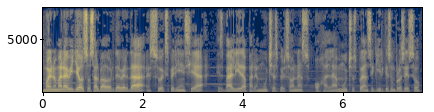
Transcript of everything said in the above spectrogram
Bueno, maravilloso, Salvador. De verdad, su experiencia es válida para muchas personas. Ojalá muchos puedan seguir, que es un proceso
